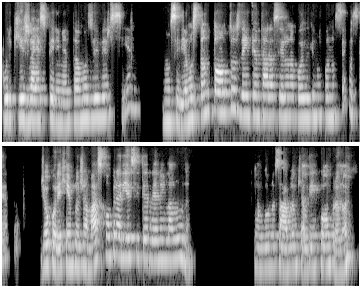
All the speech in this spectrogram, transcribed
Porque já experimentamos viver sem. Não seríamos tão tontos de tentar fazer uma coisa que não conhecemos, certo? Eu, por exemplo, jamais compraria esse terreno em La Luna. Alguns falam que alguém compra, não é?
